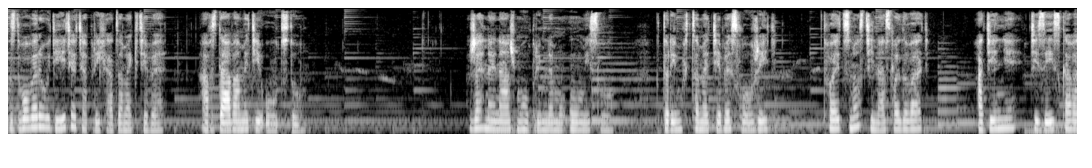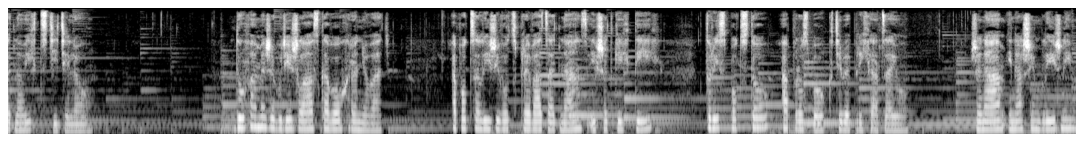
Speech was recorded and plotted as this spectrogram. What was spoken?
S dôverou dieťaťa prichádzame k Tebe a vzdávame Ti úctu. Žehnaj nášmu úprimnému úmyslu, ktorým chceme Tebe slúžiť, Tvoje cnosti nasledovať a denne Ti získavať nových ctiteľov. Dúfame, že budeš láskavo ochraňovať a po celý život sprevádzať nás i všetkých tých, ktorí s poctou a prozbou k Tebe prichádzajú. Že nám i našim blížnym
